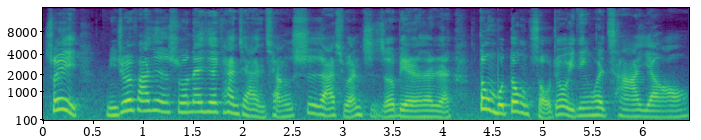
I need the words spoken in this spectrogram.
所以你就会发现说，那些看起来很强势啊，喜欢指责别人的人，动不动手就一定会叉腰，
